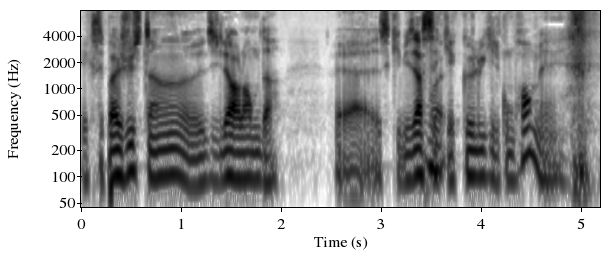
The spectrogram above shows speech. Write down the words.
et que c'est pas juste un euh, dealer lambda. Euh, ce qui est bizarre, c'est Ouais. qu'il y a que lui qui le comprend, mais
